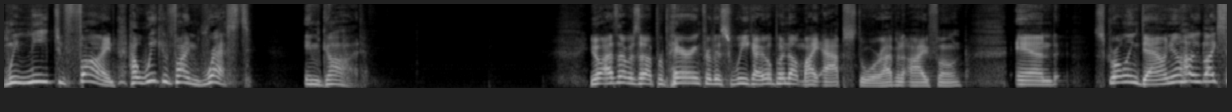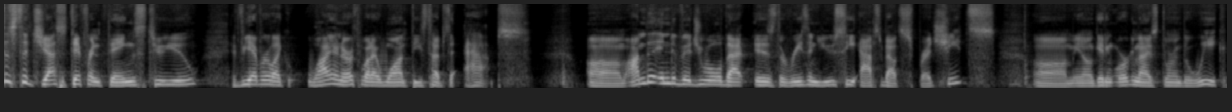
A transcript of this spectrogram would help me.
We need to find how we can find rest in God. You know, as I was uh, preparing for this week, I opened up my app store. I have an iPhone. And scrolling down, you know how it likes to suggest different things to you? If you ever like, why on earth would I want these types of apps? Um, I'm the individual that is the reason you see apps about spreadsheets um, you know, getting organized during the week.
